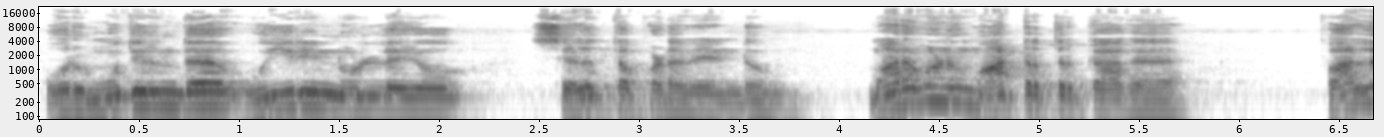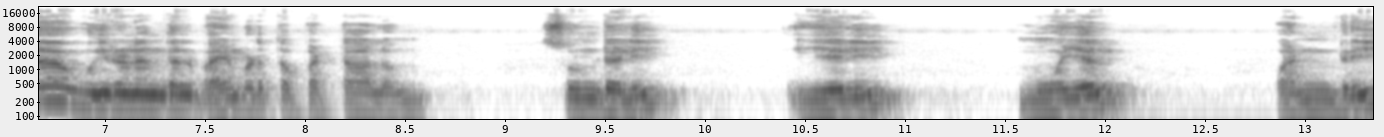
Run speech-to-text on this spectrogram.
ஒரு முதிர்ந்த உயிரின் உள்ளேயோ செலுத்தப்பட வேண்டும். மரபணு மாற்றத்திற்காக பல உயிரினங்கள் பயன்படுத்தப்பட்டாலும் சுண்டலி எலி முயல் பன்றி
